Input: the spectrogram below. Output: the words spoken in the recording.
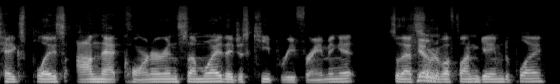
takes place on that corner in some way. They just keep reframing it. So that's Yeah. sort of a fun game to play.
